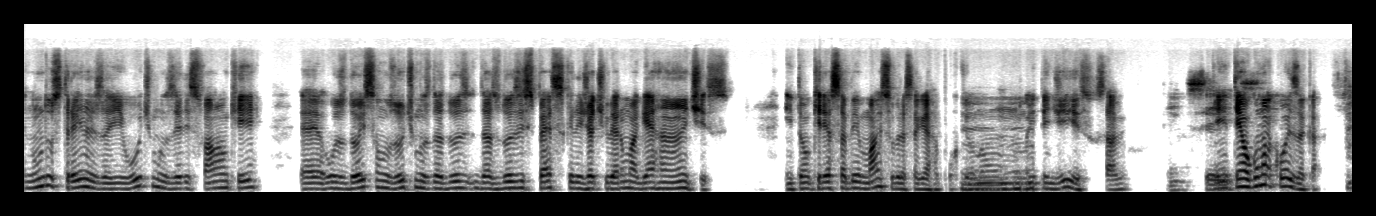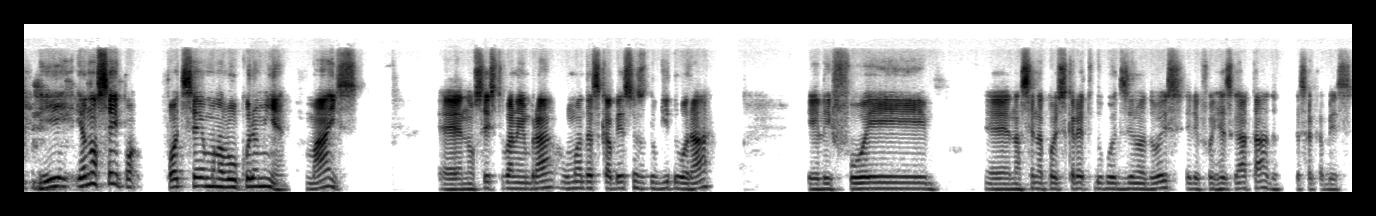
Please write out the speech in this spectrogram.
num dos trailers aí últimos eles falam que é, os dois são os últimos das duas, das duas espécies que eles já tiveram uma guerra antes. Então eu queria saber mais sobre essa guerra porque eu não, não Hum. entendi isso, sabe? Tem, Tem, alguma coisa, cara. E eu não sei, po- pode ser uma loucura minha, mas é, não sei se tu vai lembrar, uma das cabeças do Ghidorah, ele foi é, na cena pós-crédito do Godzilla 2, ele foi resgatado essa cabeça.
